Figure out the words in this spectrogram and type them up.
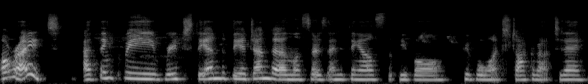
All right. I think we've reached the end of the agenda unless there's anything else that people, people want to talk about today.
